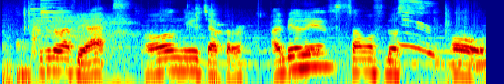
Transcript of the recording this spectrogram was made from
The axe. All new chapter. I believe some of those... Oh.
